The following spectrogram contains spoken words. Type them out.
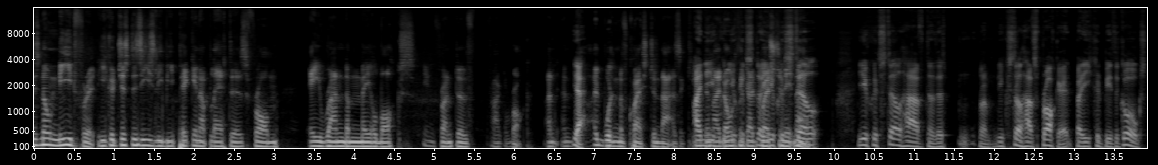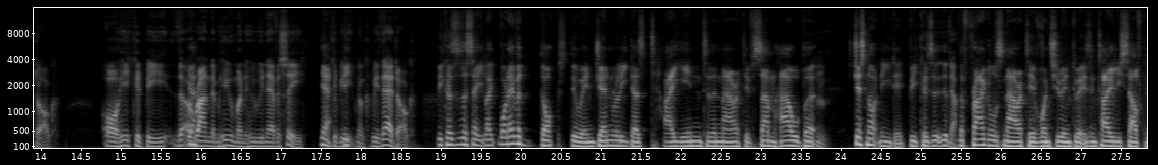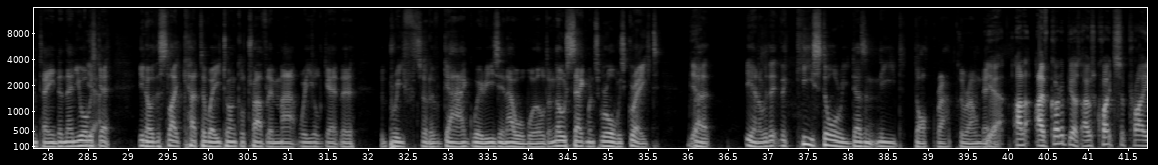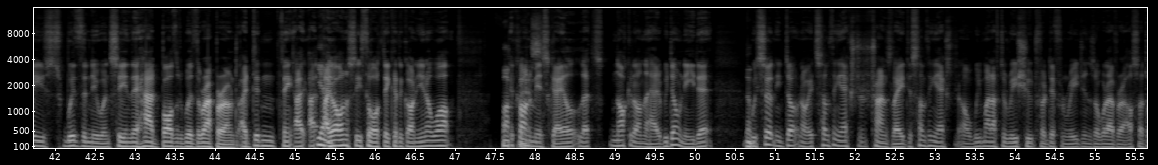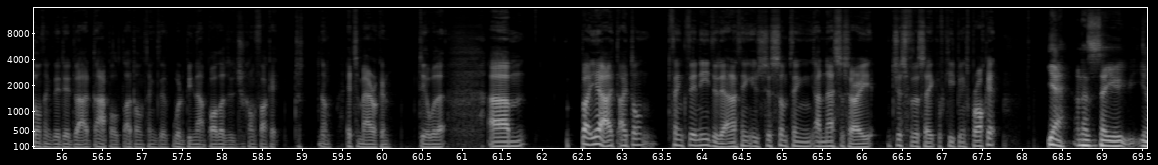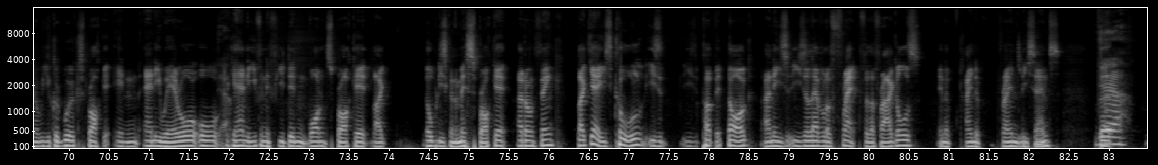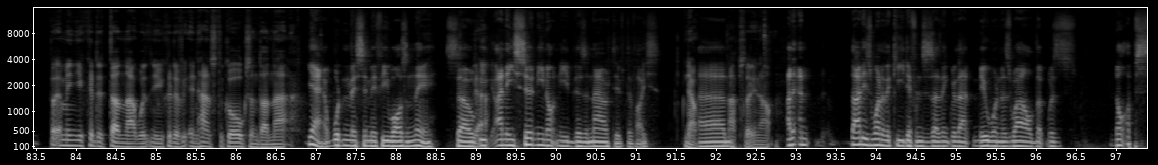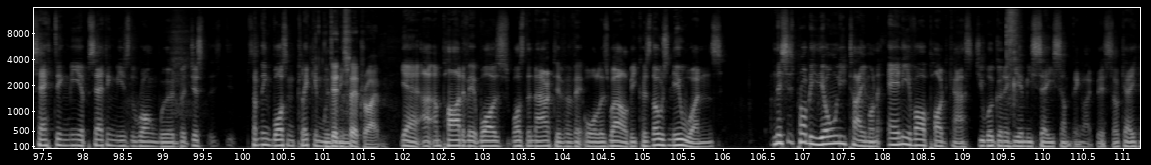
there's no need for it. He could just as easily be picking up letters from a random mailbox in front of Fraggle Rock, and, and Yeah. I wouldn't have questioned that as a kid, and, you, I don't think could I'd question could it still, now. You could still have no, well, you could still have Sprocket, but he could be the Gorg's dog, or he could be the, a random human who we never see. Yeah, could be- be, no, could be their dog. because as I say, like whatever Doc's doing generally does tie into the narrative somehow, but Hmm. Just not needed because the, No. the Fraggles narrative, once you're into it, is entirely self-contained, and then you always Yeah. get, you know, the slight cutaway to Uncle Traveling Matt where you'll get the, the brief sort of gag where he's in our world, and those segments were always great. Yeah. But you know, the, the key story doesn't need Doc wrapped around it. Yeah, and I've got to be honest. I was quite surprised with the new one, seeing they had bothered with the wraparound. I didn't think. I I, Yeah. I honestly thought they could have gone. You know what? Fuck Economy this. of scale. Let's knock it on the head. We don't need it. No. We certainly don't know. It's something extra to translate. It's something extra. Oh, we might have to reshoot for different regions or whatever else. I don't think they did that. Apple. I don't think they would have been that bothered. They just gone fuck it. Just no. It's American. Deal with it. Um, but yeah, I, I don't think they needed it, and I think it's just something unnecessary, just for the sake of keeping Sprocket. Yeah, and as I say, you, you know, you could work Sprocket in anywhere, or, or Yeah. again, even if you didn't want Sprocket, like nobody's going to miss Sprocket. I don't think. Like, yeah, he's cool. He's a, he's a puppet dog, and he's he's a level of threat for the Fraggles in a kind of friendly sense. But- yeah, but I mean, you could have done that with. You could have enhanced the Gorgs and done that. Yeah, I wouldn't miss him if he wasn't there. So, Yeah. he, and he's certainly not needed as a narrative device. No, Um, absolutely not. and, and that is one of the key differences I think with that new one as well. That was not upsetting me. Upsetting me is the wrong word, but just something wasn't clicking with me. Didn't me. sit right. Yeah, and part of it was was the narrative of it all as well, because those new ones, and this is probably the only time on any of our podcasts you were going to hear me say something like this. Okay,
